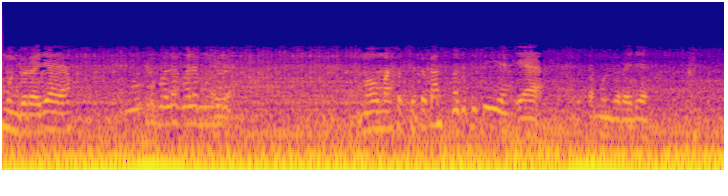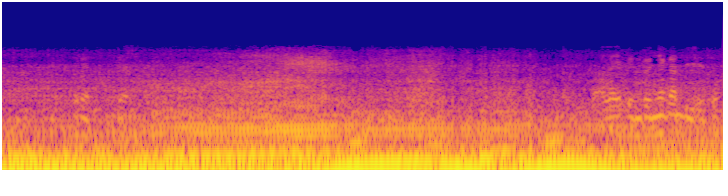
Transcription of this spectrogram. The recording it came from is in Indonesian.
mundur aja ya. Boleh boleh mundur. Ya. mau masuk situ kan? Masuk situ ya ya kita mundur aja. Oke, oke. soalnya pintunya kan di itu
